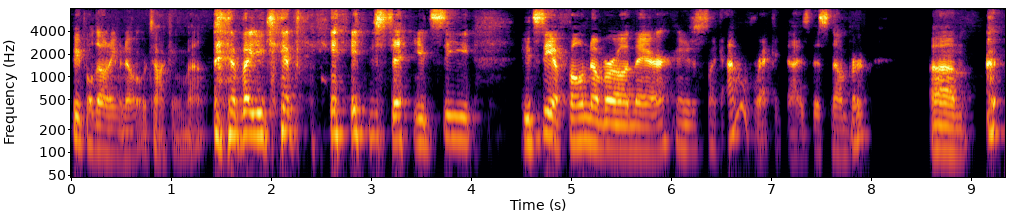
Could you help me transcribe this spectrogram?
people don't even know what we're talking about. But you get paged and you'd see you'd see a phone number on there and you're just like i don't recognize this number. Um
